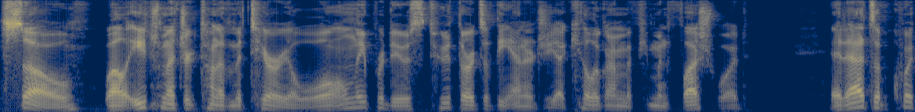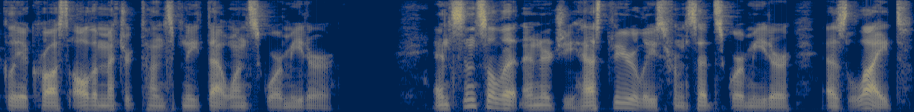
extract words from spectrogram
So, while each metric ton of material will only produce two-thirds of the energy a kilogram of human flesh would, it adds up quickly across all the metric tons beneath that one square meter. And since all that energy has to be released from said square meter as light,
